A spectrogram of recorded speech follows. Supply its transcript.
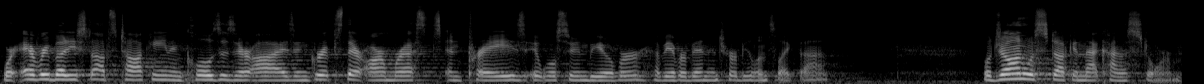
where everybody stops talking and closes their eyes and grips their armrests and prays it will soon be over. Have you ever been in turbulence like that? Well, John was stuck in that kind of storm.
